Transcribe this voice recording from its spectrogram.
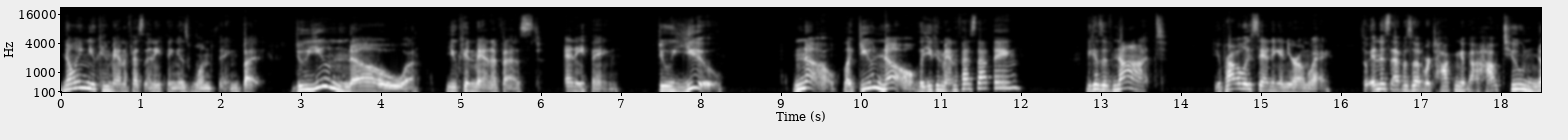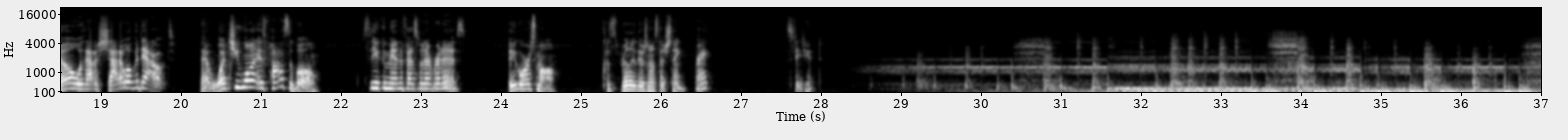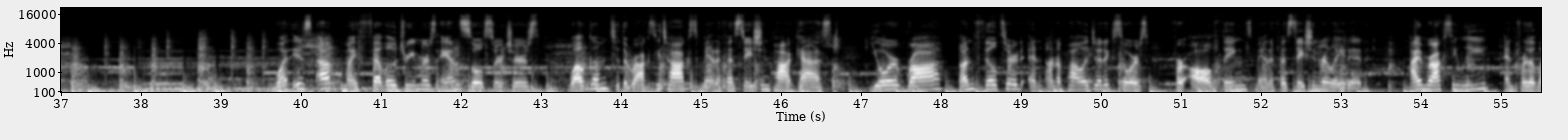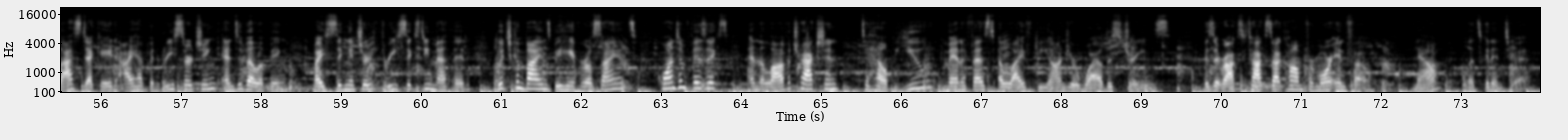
Knowing you can manifest anything is one thing, but do you know you can manifest anything? Do you know? Like, do you know that you can manifest that thing? Because if not, you're probably standing in your own way. So, in this episode, we're talking about how to know without a shadow of a doubt that what you want is possible so you can manifest whatever it is, big or small. Because really, there's no such thing, right? Stay tuned. What is up, my fellow dreamers and soul searchers? Welcome to the Roxy Talks Manifestation Podcast, your raw, unfiltered, and unapologetic source for all things manifestation related. I'm Roxy Lee, and for the last decade, I have been researching and developing my signature 360 method, which combines behavioral science, quantum physics, and the law of attraction to help you manifest a life beyond your wildest dreams. Visit RoxyTalks.com for more info. Now, let's get into it.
